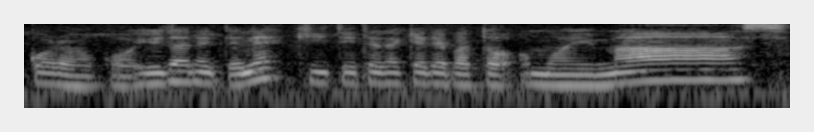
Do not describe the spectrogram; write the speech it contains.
心をこう委ねてね聴いていただければと思います。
